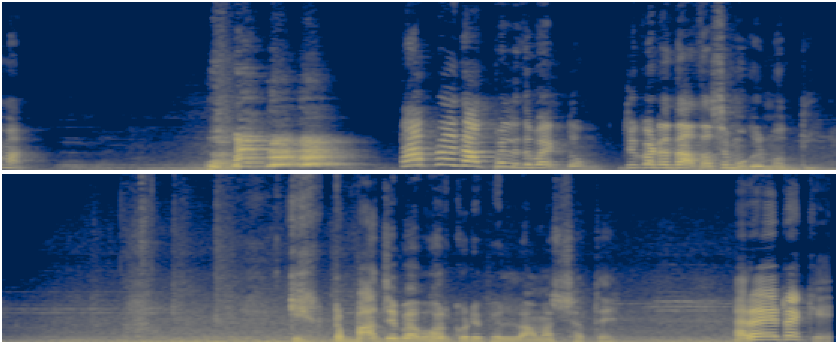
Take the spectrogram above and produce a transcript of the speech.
আমা তারপরে দাঁত ফেলে দেবো একদম, যে কটা দাঁত আছে মুখের মধ্যে। কি একটা বাজে ব্যবহার করে ফেলল আমার সাথে। আরে এটা কে?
